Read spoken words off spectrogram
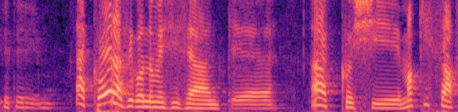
ripeteremo. Ecco, ora secondo me si sente. Eccoci, ma chissà,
